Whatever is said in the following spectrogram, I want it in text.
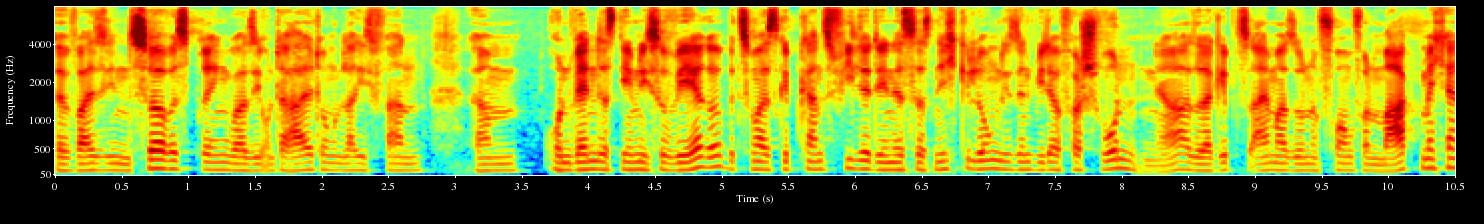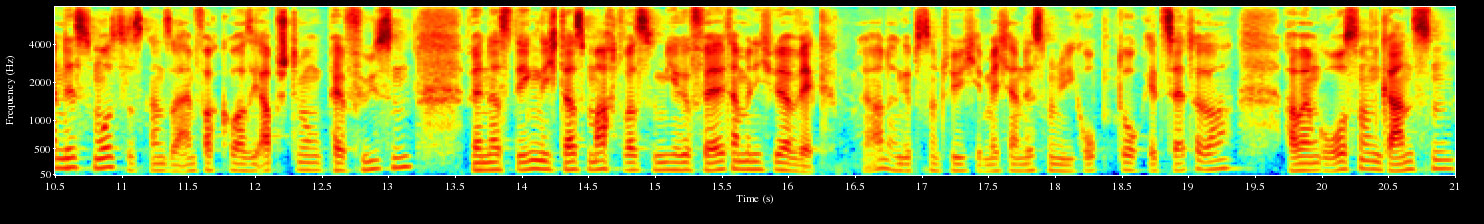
äh, weil sie einen Service bringen, weil sie Unterhaltung liefern. Ähm, und wenn das dem nicht so wäre, beziehungsweise es gibt ganz viele, denen ist das nicht gelungen, die sind wieder verschwunden. Ja? Also da gibt es einmal so eine Form von Marktmechanismus, das Ganze einfach quasi Abstimmung per Füßen. Wenn das Ding nicht das macht, was mir gefällt, dann bin ich wieder weg. Ja, dann gibt es natürlich Mechanismen wie Gruppendruck etc. Aber im Großen und Ganzen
